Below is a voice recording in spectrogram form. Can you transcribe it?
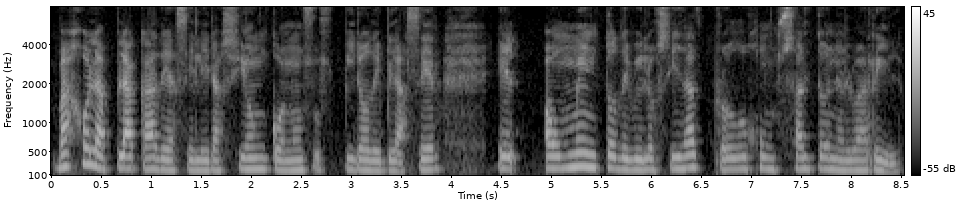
bajo la placa de aceleración con un suspiro de placer, el aumento de velocidad produjo un salto en el barril,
